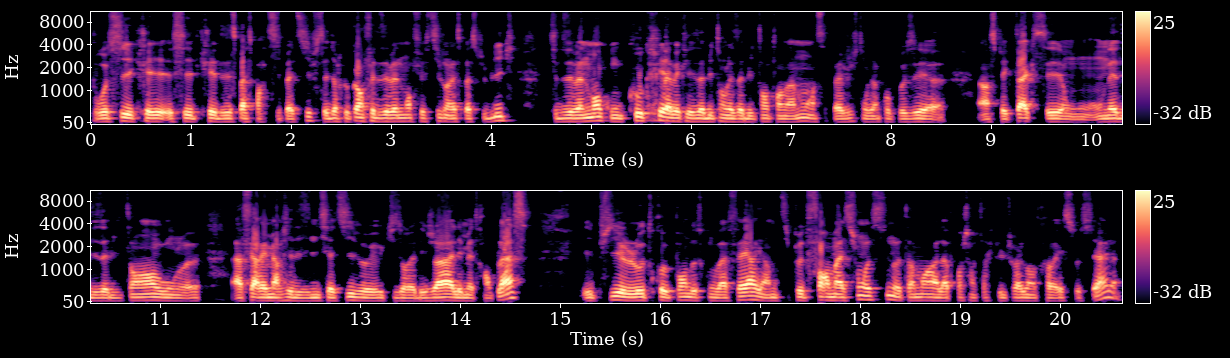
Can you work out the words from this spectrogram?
pour aussi créer, essayer de créer des espaces participatifs. C'est-à-dire que quand on fait des événements festifs dans l'espace public, c'est des événements qu'on co-crée avec les habitants, les habitantes en amont. Hein. C'est pas juste on vient proposer un spectacle, c'est on, on, aide les habitants ou à faire émerger des initiatives qu'ils auraient déjà, à les mettre en place. Et puis l'autre pan de ce qu'on va faire, il y a un petit peu de formation aussi, notamment à l'approche interculturelle dans le travail social.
